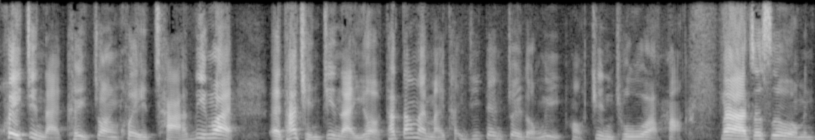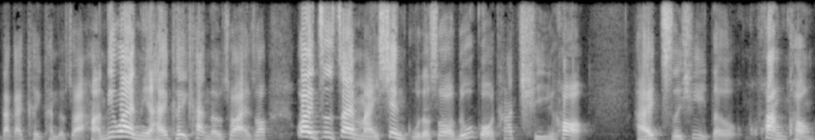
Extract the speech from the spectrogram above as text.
汇进来可以赚汇差，另外，诶，他钱进来以后，他当然买台积电最容易哈进出啊哈，那这是我们大概可以看得出来哈。另外，你还可以看得出来说，外资在买现股的时候，如果他期后还持续的放空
